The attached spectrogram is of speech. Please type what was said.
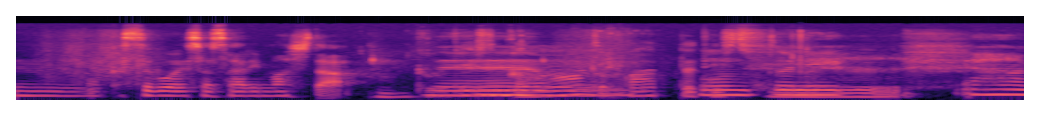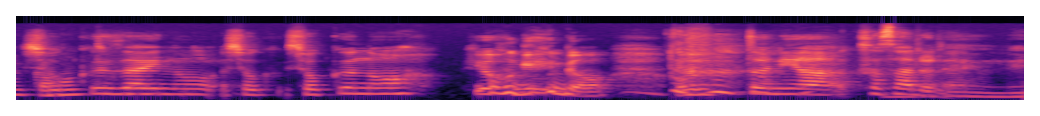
なんかすごい刺さりました。本当ですか？ねえ。よかったです。本当になんか食材の食食の表現が本当にあ刺さるだよね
